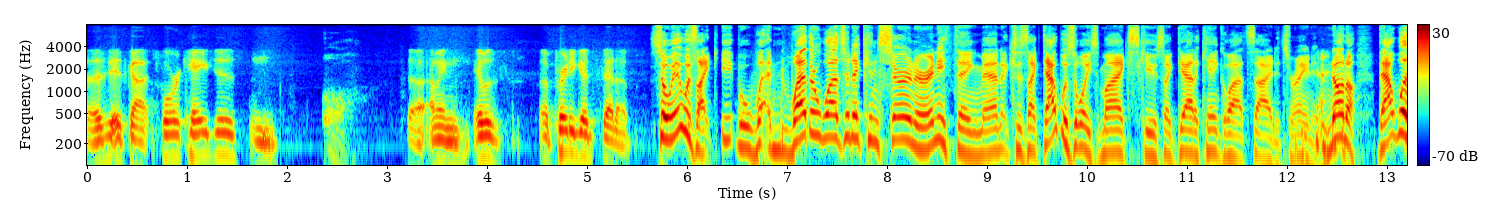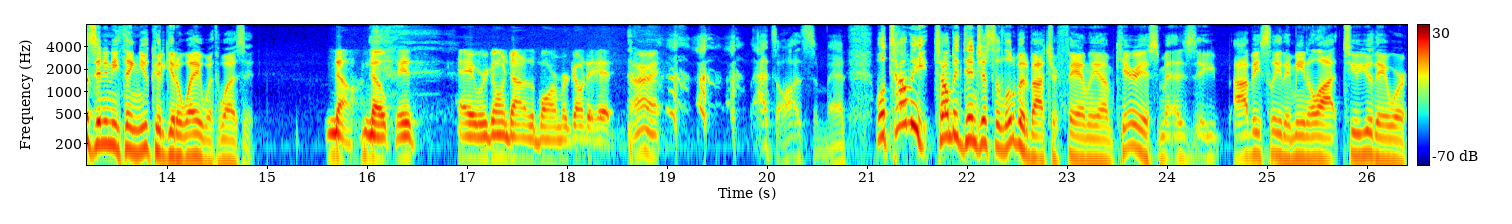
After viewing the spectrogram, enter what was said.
so it's got four cages, and oh. so, I mean, it was a pretty good setup. So it was like it, weather wasn't a concern or anything, man. Because like that was always my excuse. Like, Dad, I can't go outside; it's raining. no, no, that wasn't anything you could get away with, was it? No, nope. It's hey, we're going down to the barn. We're going to hit. All right. That's awesome, man. Well, tell me, tell me then just a little bit about your family. I'm curious. Man. Obviously, they mean a lot to you. They were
